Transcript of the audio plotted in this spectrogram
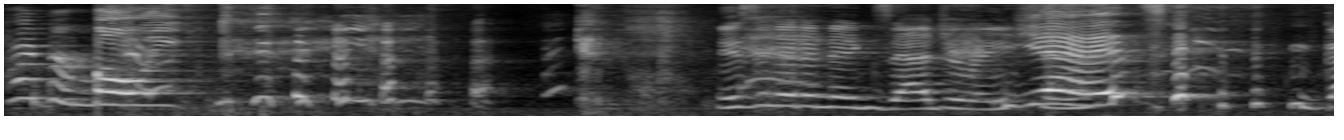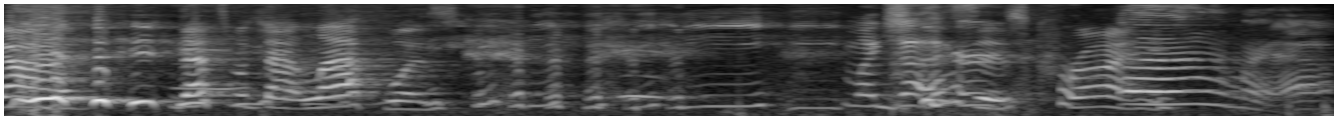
Hyperbole. Isn't it an exaggeration? yes. God, that's what that laugh was. My gut hurts. Jesus Christ. Oh my God.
